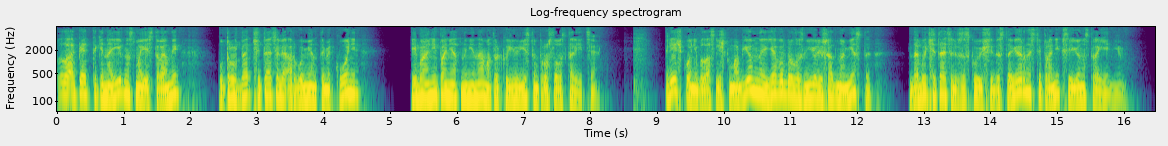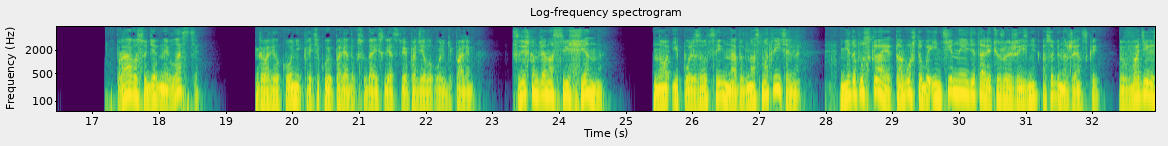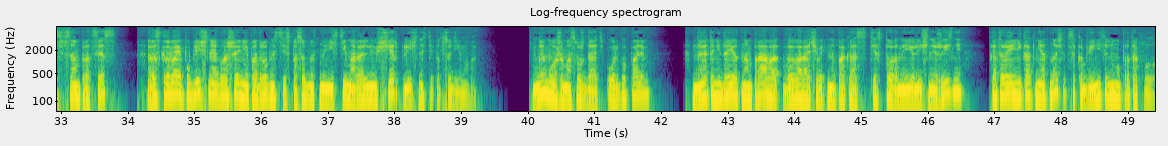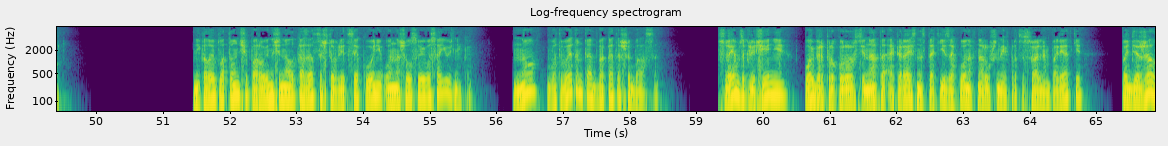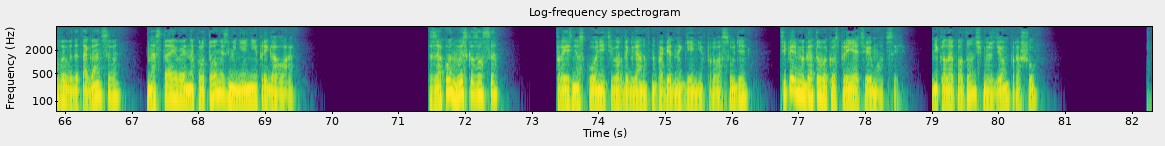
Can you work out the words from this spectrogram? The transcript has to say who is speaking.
Speaker 1: Было опять-таки наивно с моей стороны утруждать читателя аргументами Кони, ибо они понятны не нам, а только юристам прошлого столетия. Речь Кони была слишком объемная, я выбрал из нее лишь одно место, дабы читатель, взыскующий достоверности, проникся ее настроением. «Право судебной власти», — говорил Кони, критикуя порядок суда и следствия по делу Ольги Палем, — «слишком для нас священно, но и пользоваться им надо бы осмотрительно, не допуская того, чтобы интимные детали чужой жизни, особенно женской, вводились в сам процесс, раскрывая публичное оглашение подробностей, способных нанести моральный ущерб личности подсудимого. Мы можем осуждать Ольгу Палем, но это не дает нам права выворачивать на показ те стороны ее личной жизни, которые никак не относятся к обвинительному протоколу. Николаю Платоновичу порой начинало казаться, что в лице Кони он нашел своего союзника. Но вот в этом-то адвокат ошибался. В своем заключении обер-прокурор Сената, опираясь на статьи законов, нарушенные в процессуальном порядке, поддержал выводы Таганцева, настаивая на крутом изменении приговора. «Закон высказался», — произнес Кони, твердо глянув на победных гениев правосудия, «теперь мы готовы к восприятию эмоций. Николай Платонович, мы ждем, прошу».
